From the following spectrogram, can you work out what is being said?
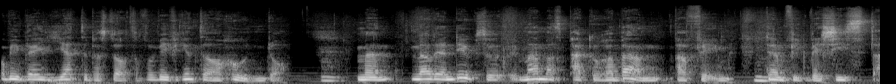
Och vi blev jättebestörta för vi fick inte ha hund då. Men när den dog så, mammas Paco Rabanne parfym, den fick bli kista.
